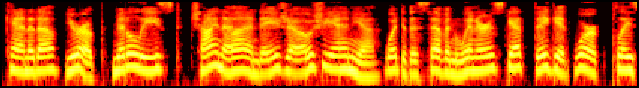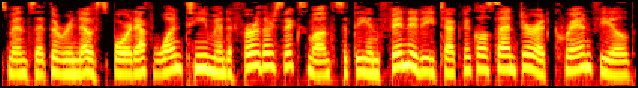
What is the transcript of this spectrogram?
Canada, Europe, Middle East, China and Asia Oceania. What do the seven winners get? They get work placements at the Renault Sport F1 team and a further six months at the Infiniti Technical Center at Cranfield.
